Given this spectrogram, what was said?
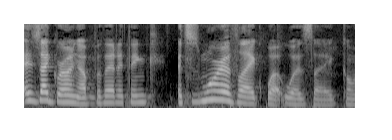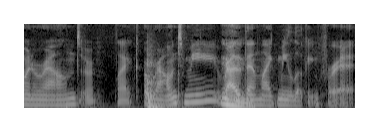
it's like growing up with it. I think it's more of like what was like going around or like around me rather Mhm. than like me looking for it.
